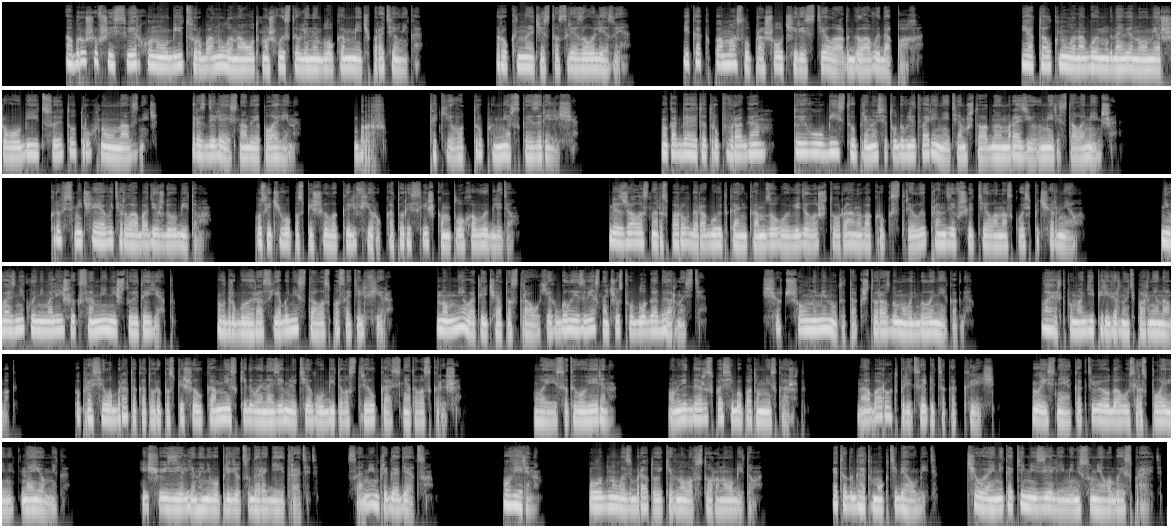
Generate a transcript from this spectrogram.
Обрушившись сверху на убийцу, рубанула на отмашь выставленный блоком меч противника. Рог начисто срезал лезвие и как по маслу прошел через тело от головы до паха. Я оттолкнула ногой мгновенно умершего убийцу, и тот рухнул навзничь, разделяясь на две половины. Бррр, такие вот трупы — мерзкое зрелище. Но когда это труп врага, то его убийство приносит удовлетворение тем, что одной мразью в мире стало меньше. Кровь с меча я вытерла об одежду убитого, после чего поспешила к Эльфиру, который слишком плохо выглядел. Безжалостно распоров дорогую ткань камзола, увидела, что рана вокруг стрелы, пронзившая тело насквозь, почернела. Не возникло ни малейших сомнений, что это яд. В другой раз я бы не стала спасать Эльфира. Но мне, в отличие от остроухих, было известно чувство благодарности. Счет шел на минуты, так что раздумывать было некогда. «Лаэрт, помоги перевернуть парня на бок», — попросила брата, который поспешил ко мне, скидывая на землю тело убитого стрелка, снятого с крыши. «Лаиса, ты уверена? Он ведь даже спасибо потом не скажет. Наоборот, прицепится как клещ, выясняя, как тебе удалось располовинить наемника. Еще и зелья на него придется дорогие тратить. Самим пригодятся. Уверена. Улыбнулась брату и кивнула в сторону убитого. Этот гад мог тебя убить, чего я никакими зельями не сумела бы исправить.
